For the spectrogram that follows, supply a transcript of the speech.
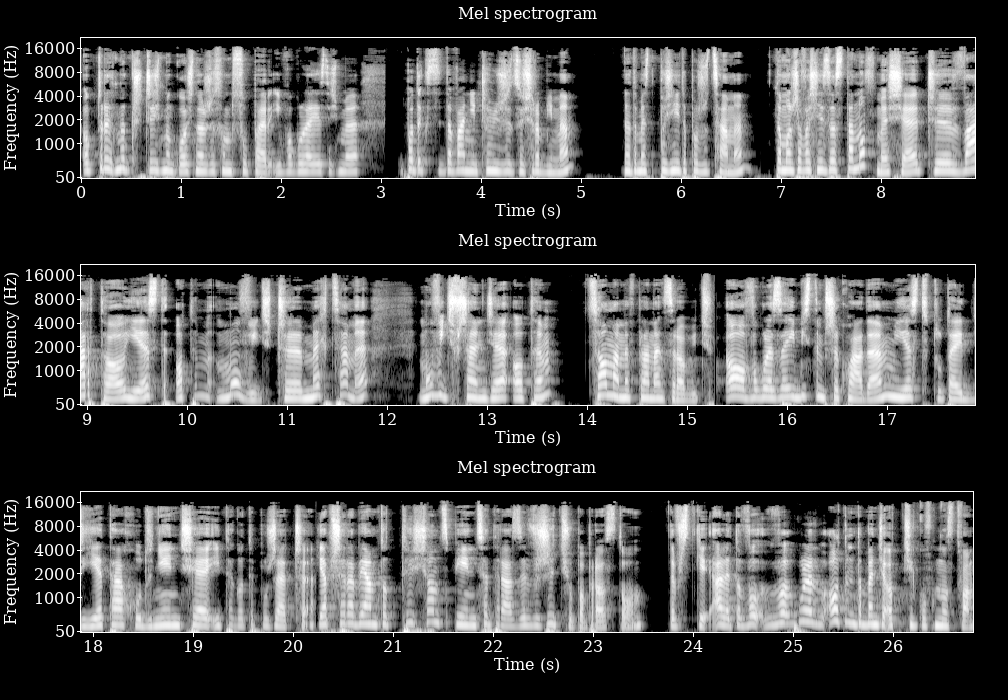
o których my krzyczyliśmy głośno, że są super i w ogóle jesteśmy podekscytowani czymś, że coś robimy, natomiast później to porzucamy, to może właśnie zastanówmy się, czy warto jest o tym mówić, czy my chcemy mówić wszędzie o tym, co mamy w planach zrobić. O, w ogóle zajebistym przykładem jest tutaj dieta, chudnięcie i tego typu rzeczy. Ja przerabiałam to 1500 razy w życiu po prostu. Te wszystkie, ale to w, w ogóle o tym to będzie odcinków mnóstwo.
